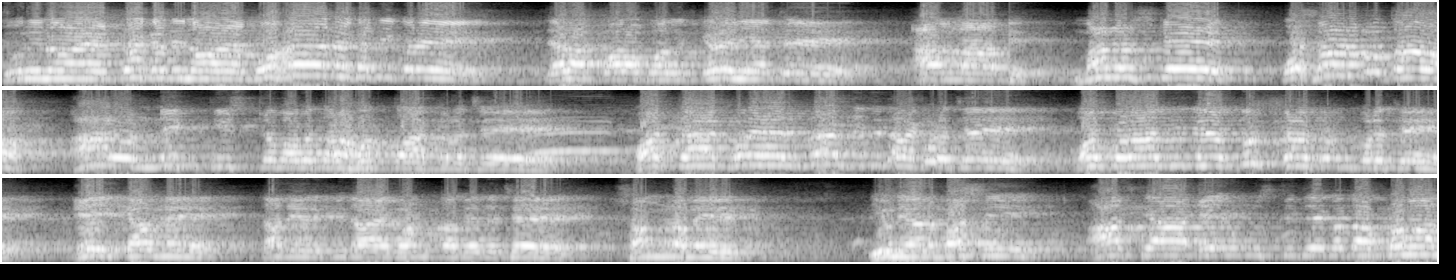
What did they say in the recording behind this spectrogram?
চুরি নয়, ডাকাতি নয়, মহা ডাকাতি করে যারা ফলাফল কেড়ে নিয়েছে, আল্লাহ মানুষকে পশুর মতো আরও নিকৃষ্ট ভাবে তারা হত্যা করেছে। হত্যা করে রাজনীতি তারা করেছে অপরাধীদের দুঃশাসন করেছে, এই কারণে তাদের বিদায় ঘণ্টা বেজেছে সংগ্রামের ইউনিয়নবাসী। আজকে এই উপস্থিতি কথা প্রমাণ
